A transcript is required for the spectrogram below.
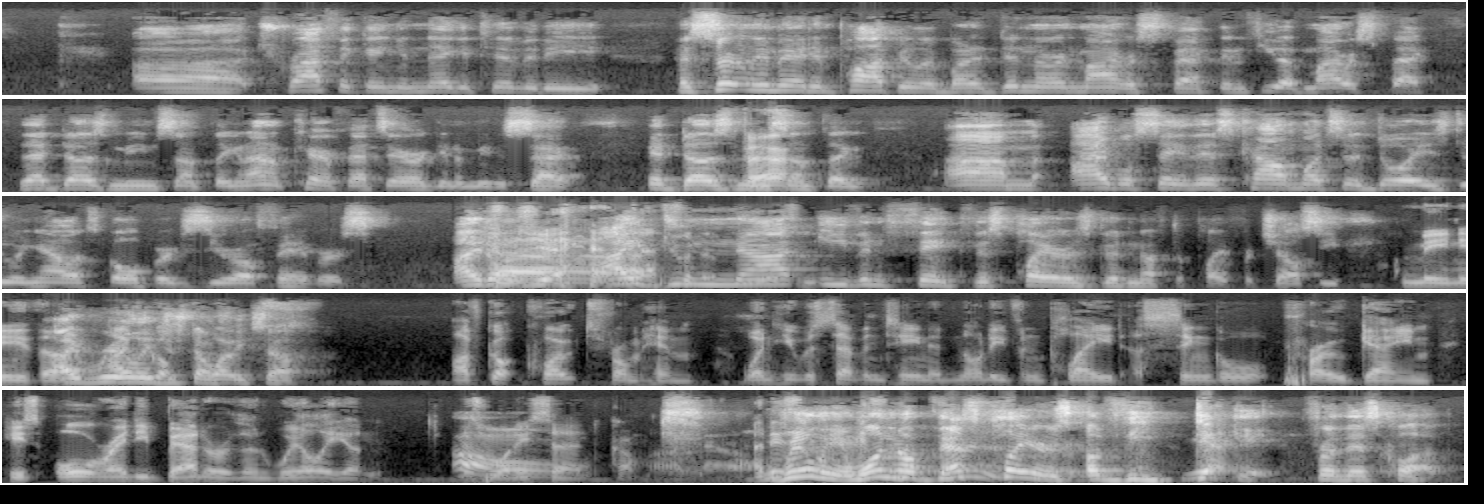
uh, trafficking and negativity has certainly made him popular, but it didn't earn my respect. And if you have my respect, that does mean something. And I don't care if that's arrogant of me to say. It does mean Fair. something. Um, I will say this: Kyle Hudson-Odoi is doing Alex Goldberg zero favors. I don't. Yeah, I do absolutely. not even think this player is good enough to play for Chelsea. Me neither. I really I've just don't think so. I've got quotes from him when he was 17 had not even played a single pro game. He's already better than Willian, is what he Oh, said. Come on now. And it's- Really, it's one of the best players of the Yeah. decade for this club.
